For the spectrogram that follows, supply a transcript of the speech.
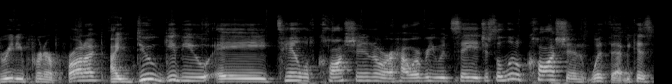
3D printer product. I do give you a tale of caution or however you would say it, just a little caution with that because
